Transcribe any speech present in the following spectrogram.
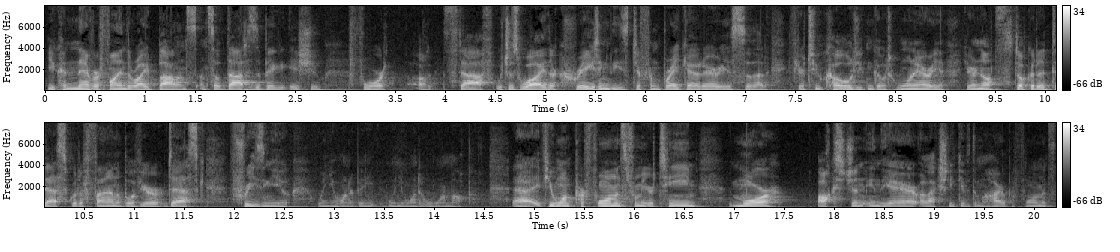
You can never find the right balance. And so that is a big issue for uh, staff, which is why they're creating these different breakout areas so that if you're too cold, you can go to one area. You're not stuck at a desk with a fan above your desk, freezing you when you want to, be, when you want to warm up. Uh, if you want performance from your team, more oxygen in the air will actually give them a higher performance.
